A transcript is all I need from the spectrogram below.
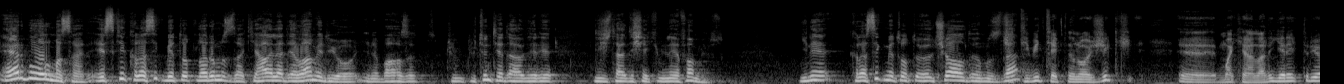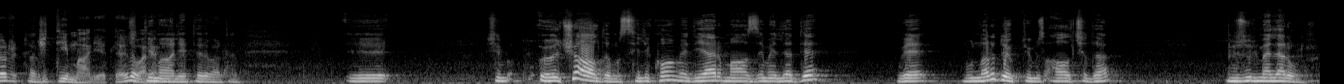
Eğer bu olmasaydı eski klasik metotlarımızda ki hala devam ediyor yine bazı tüm- bütün tedavileri dijital diş hekimliği yapamıyoruz. Yine klasik metotu ölçü aldığımızda Ciddi bir teknolojik e, makineleri gerektiriyor. Tabii. Ciddi maliyetleri de var. Ciddi maliyetleri var tabii. Ee, şimdi ölçü aldığımız silikon ve diğer malzemelerde ve bunları döktüğümüz alçıda büzülmeler olur.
